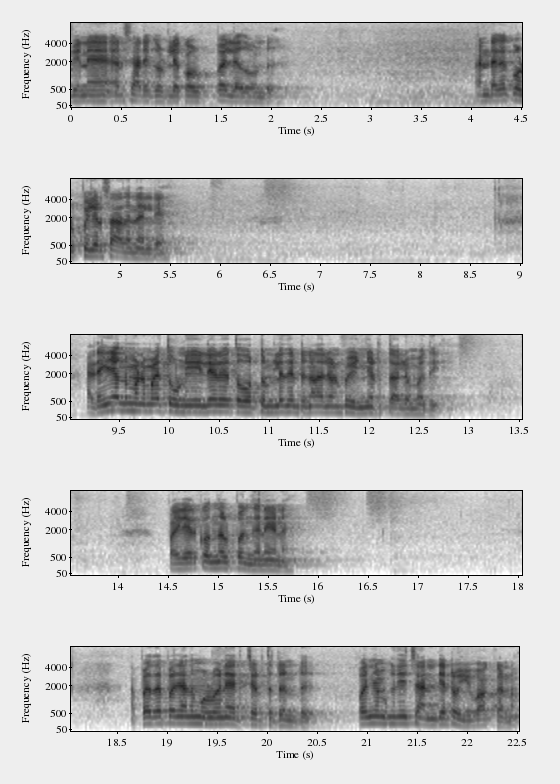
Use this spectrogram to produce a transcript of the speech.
പിന്നെ ചാടിക്കോട്ടില്ല കുഴപ്പമില്ല അതുകൊണ്ട്. പണ്ടൊക്കെ കുഴപ്പമില്ലൊരു സാധനമല്ലേ? അല്ലെങ്കിൽ ഒന്നും വേണം തുണിയിൽ തോർത്തുണ്ടിൽ നിട്ടുങ്ങൾ നല്ലോണം പിഴിഞ്ഞെടുത്താലും മതി. പലർക്കൊന്നും എളുപ്പം ഇങ്ങനെയാണ്. അപ്പോൾ ഇതിപ്പോൾ ഞാൻ മുഴുവൻ അരച്ചെടുത്തിട്ടുണ്ട്. അപ്പം നമുക്ക് ഈ ചണ്ടിയായിട്ട് ഒഴിവാക്കണം.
